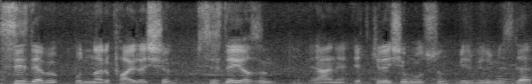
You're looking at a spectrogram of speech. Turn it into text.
Siz de bu- bunları paylaşın. Siz de yazın. Yani etkileşim olsun. Birbirimizle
